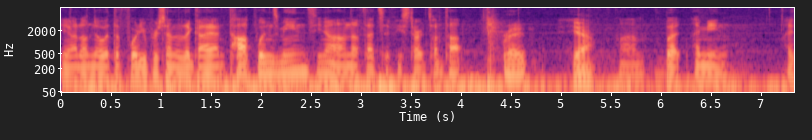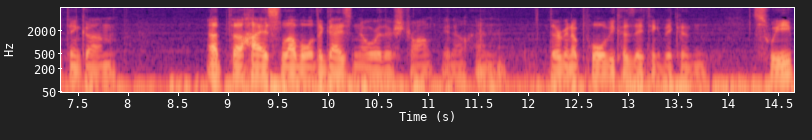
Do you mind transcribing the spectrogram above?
you know, I don't know what the 40% of the guy on top wins means. You know, I don't know if that's if he starts on top. Right. Yeah. Um, but I mean, I think um, at the highest level, the guys know where they're strong. You know, and Mhm. they're gonna pull because they think they can sweep,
